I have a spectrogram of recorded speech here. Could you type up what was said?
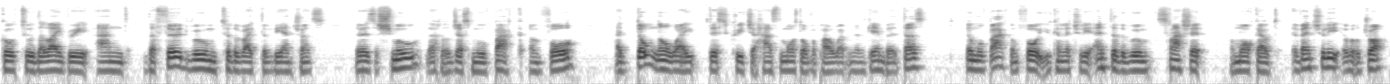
go to the library and the third room to the right of the entrance. There is a schmoo that will just move back and forth. I don't know why this creature has the most overpowered weapon in the game, but it does. It'll move back and forth. You can literally enter the room, slash it, and walk out. Eventually it will drop.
